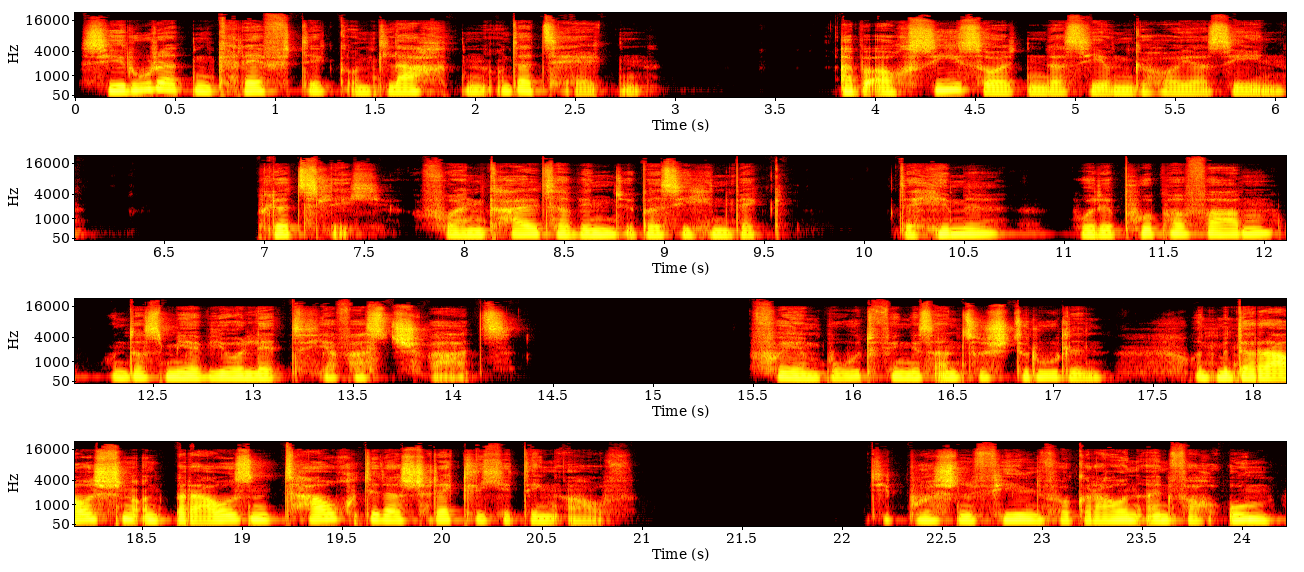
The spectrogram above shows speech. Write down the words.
Sie ruderten kräftig und lachten und erzählten. Aber auch sie sollten das Seeungeheuer sehen. Plötzlich fuhr ein kalter Wind über sie hinweg. Der Himmel wurde purpurfarben und das Meer violett, ja fast schwarz. Vor ihrem Boot fing es an zu strudeln, und mit Rauschen und Brausen tauchte das schreckliche Ding auf. Die Burschen fielen vor Grauen einfach um.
